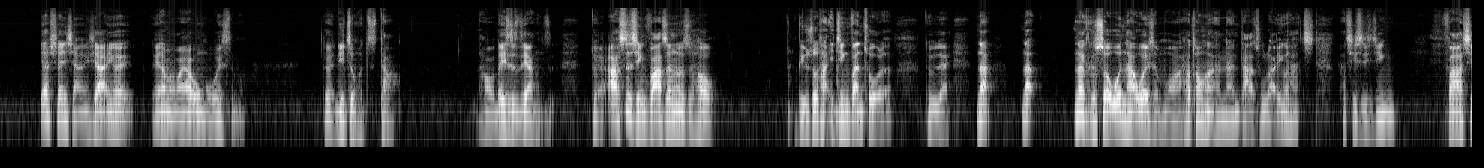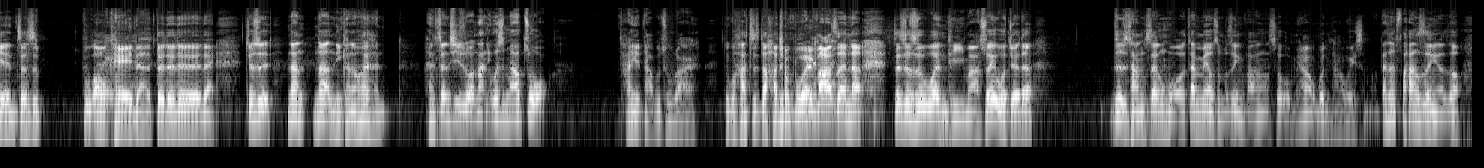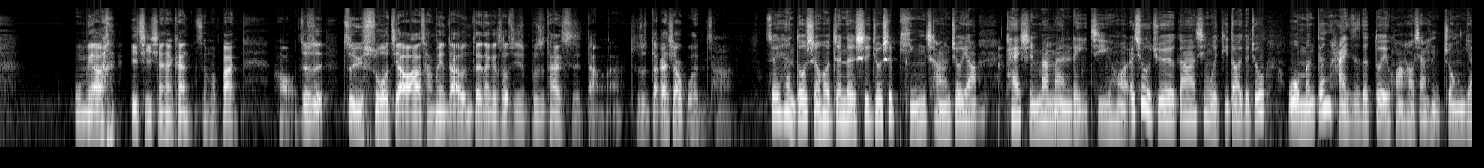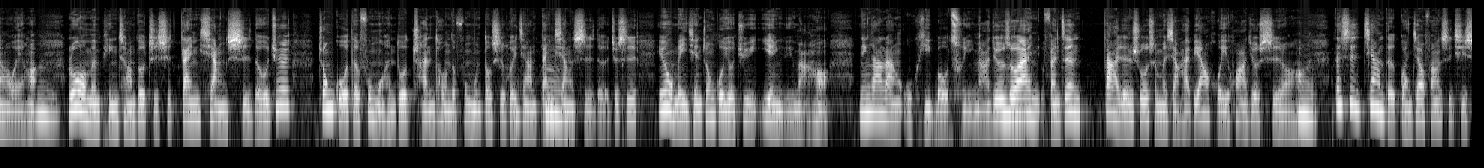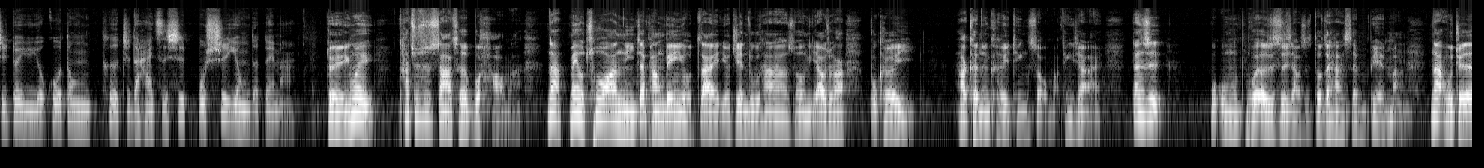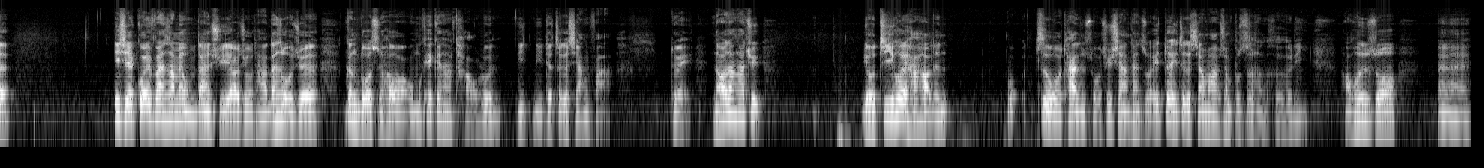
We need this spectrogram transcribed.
要先想一下，因为等一下妈妈要问我为什么，对，你怎么知道？好，类似这样子，对啊，事情发生的时候，比如说他已经犯错了，对不对？那那那个时候问他为什么啊？他通常很难答出来，因为他他其实已经发现这是不 OK 的，对对对对对，就是那那你可能会很。很生气，说：“那你为什么要做？”他也答不出来。如果他知道，他就不会发生了。这就是问题嘛。所以我觉得，日常生活在没有什么事情发生的时候，我们要问他为什么。但是发生事情的时候，我们要一起想想看怎么办。好，就是至于说教啊、长篇大论，在那个时候其实不是太适当啦，就是大概效果很差。所以很多时候真的是就是平常就要开始慢慢累积哈，而且我觉得刚刚信伟提到一个，就我们跟孩子的对话好像很重要哎哈。如果我们平常都只是单向式的，我觉得中国的父母很多传统的父母都是会这样单向式的，就是因为我们以前中国有句谚语嘛哈，宁阿郎无气不吹嘛，就是说哎反正。大人说什么，小孩不要回话就是了哈。嗯、但是这样的管教方式，其实对于有过动特质的孩子是不适用的，对吗？对，因为他就是刹车不好嘛。那没有错啊，你在旁边有在有监督他的时候，你要求他不可以，他可能可以停手嘛，停下来。但是我我们不会二十四小时都在他身边嘛。嗯、那我觉得。一些规范上面，我们当然需要要求他，但是我觉得更多时候啊，我们可以跟他讨论你你的这个想法，对，然后让他去有机会好好的我自我探索，去想想看，说，诶，对，这个想法好像不是很合理，好，或者说，呃，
